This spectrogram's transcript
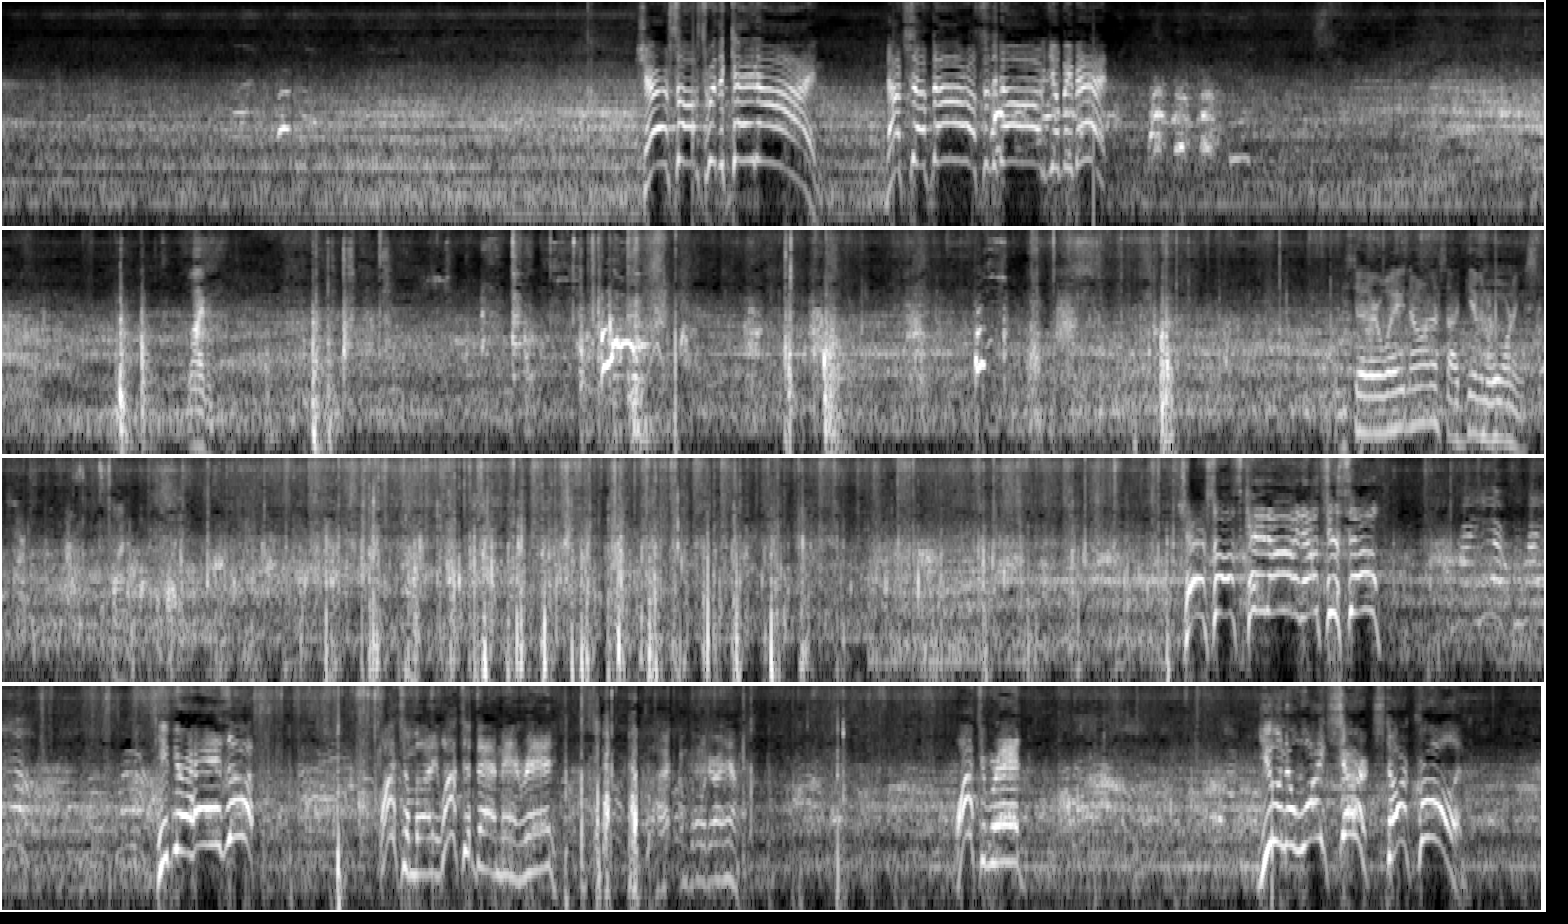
Sheriff's office with a canine! Announce yourself now or I'll send the dog! You'll be bit! You sit there waiting on us? I'd given warnings. Find a pocket, buddy. Sheriff's office canine, out yourself! Keep your hands up! Watch him, buddy. Watch it, Batman Red. All right, I'm going right now. Watch him, Red. You in the white shirt, start crawling.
